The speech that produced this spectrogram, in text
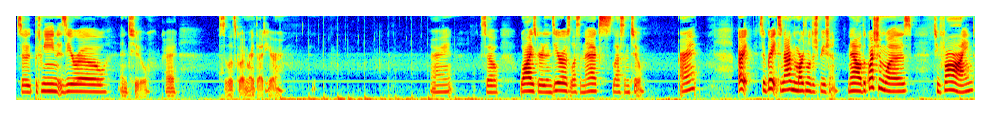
So between 0 and 2. Okay, so let's go ahead and write that here. Alright, so y is greater than 0 is less than x, less than 2. Alright? All right, so great. So now I have the marginal distribution. Now the question was to find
